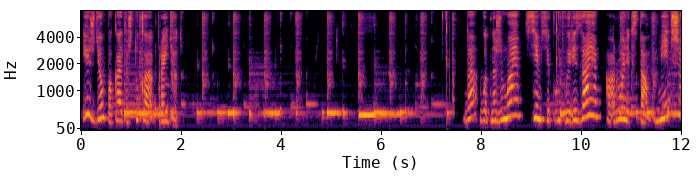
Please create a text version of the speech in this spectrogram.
и ждем, пока эта штука пройдет. Да, вот нажимаем, 7 секунд вырезаем, а ролик стал меньше.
